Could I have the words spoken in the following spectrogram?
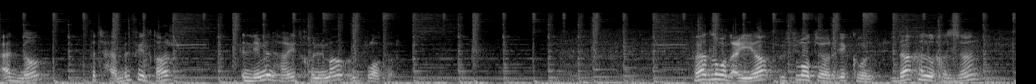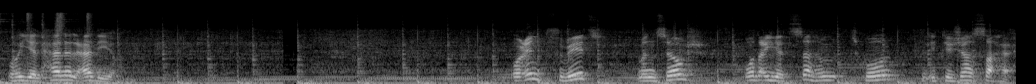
عندنا فتحة بال filetage اللي منها يدخل الماء ال flotteur في هذه الوضعية الفلوتر يكون داخل الخزان وهي الحالة العادية. وعند التثبيت ما نساوش وضعية السهم تكون في الاتجاه الصحيح.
